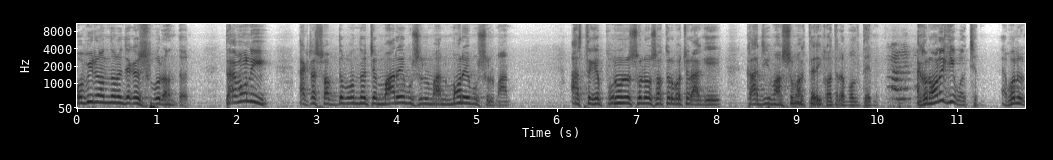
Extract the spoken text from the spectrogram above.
অভিনন্দনের জায়গায় শুভনন্দন। তেমনই একটা শব্দবন্ধ হচ্ছে, মারে মুসলমান, মরে মুসলমান। আজ থেকে পনেরো, ষোলো, সতেরো বছর আগে কাজী মাসুম আক্তার এই কথাটা বলতেন। এখন অনেকেই বলছেন হ্যাঁ বলুন?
